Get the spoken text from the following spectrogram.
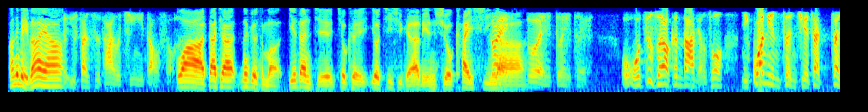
啊，你美拜啊就。有三四趴有轻易到手。哇，大家那个什么耶诞节就可以又继续给他连休，开心啊！对对对，我我之所以要跟大家讲说，你观念正确，在在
